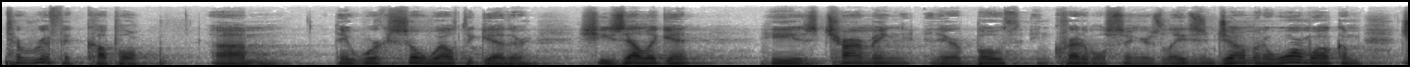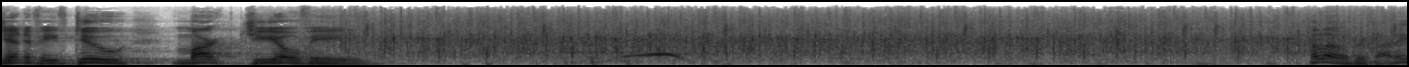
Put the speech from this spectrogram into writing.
terrific couple. Um, they work so well together. She's elegant. He is charming. They're both incredible singers. Ladies and gentlemen, a warm welcome, Genevieve Dew, Mark Giovi. Hello, everybody.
